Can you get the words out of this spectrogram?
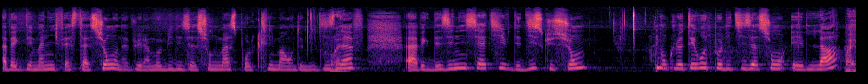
avec des manifestations. On a vu la mobilisation de masse pour le climat en 2019, avec des initiatives, des discussions. Donc le terreau de politisation est là, Ouais.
